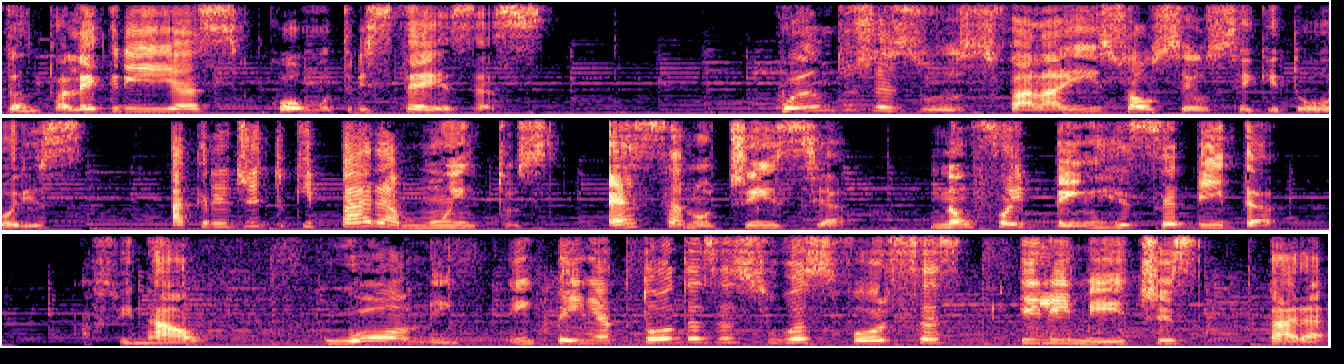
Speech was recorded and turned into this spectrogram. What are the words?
tanto alegrias como tristezas. Quando Jesus fala isso aos seus seguidores, acredito que para muitos essa notícia não foi bem recebida. Afinal, o homem empenha todas as suas forças e limites para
